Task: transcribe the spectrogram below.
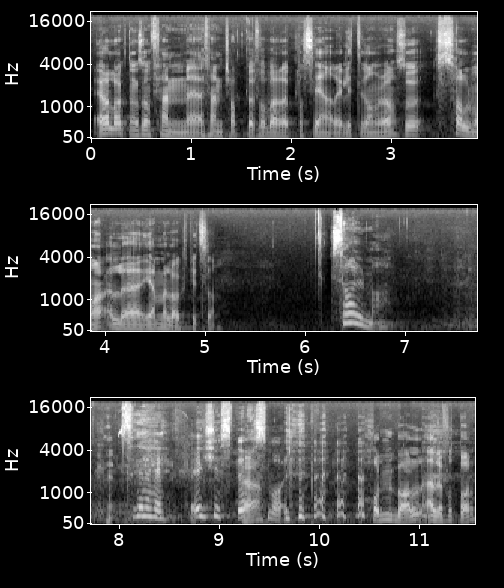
Jeg har lagd noen sånn fem, fem kjappe for å bare plassere deg litt. Da. Så Salma eller hjemmelagspizza? Salma. Det er ikke spørsmål. Ja. Håndball eller fotball?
